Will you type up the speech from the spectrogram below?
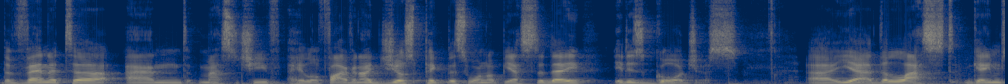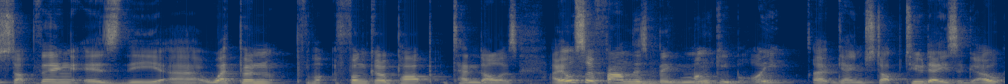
the Venator, and Master Chief Halo 5. And I just picked this one up yesterday. It is gorgeous. Uh, yeah, the last GameStop thing is the uh, Weapon Funko Pop, $10. I also found this big monkey boy at GameStop two days ago,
